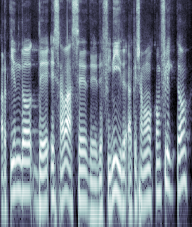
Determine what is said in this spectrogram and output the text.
partiendo de esa base de definir a qué llamamos conflicto,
